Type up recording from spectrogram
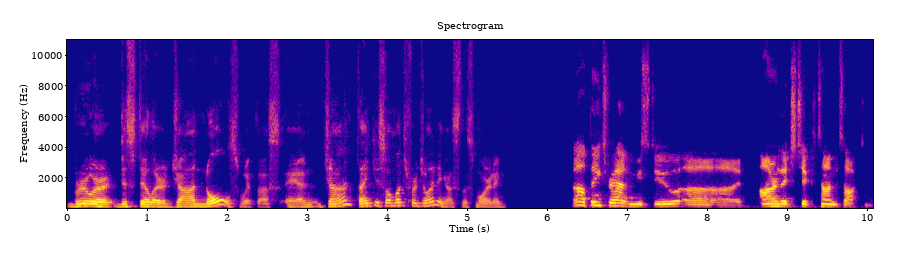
brewer distiller John Knowles with us. And John, thank you so much for joining us this morning. Oh, thanks for having me, Stu. Uh, uh, that you took the time to talk to me.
